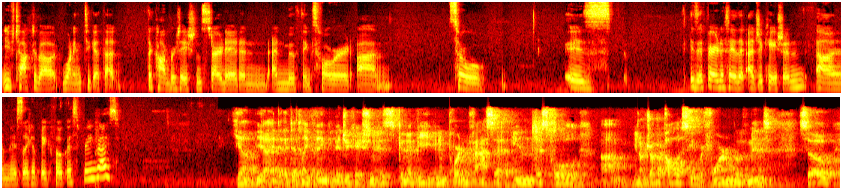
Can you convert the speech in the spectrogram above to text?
you, have talked about wanting to get that the conversation started and and move things forward. Um, so is is it fair to say that education um, is like a big focus for you guys? Yeah, yeah, I, d- I definitely think education is going to be an important facet in this whole, um, you know, drug policy reform movement. So,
